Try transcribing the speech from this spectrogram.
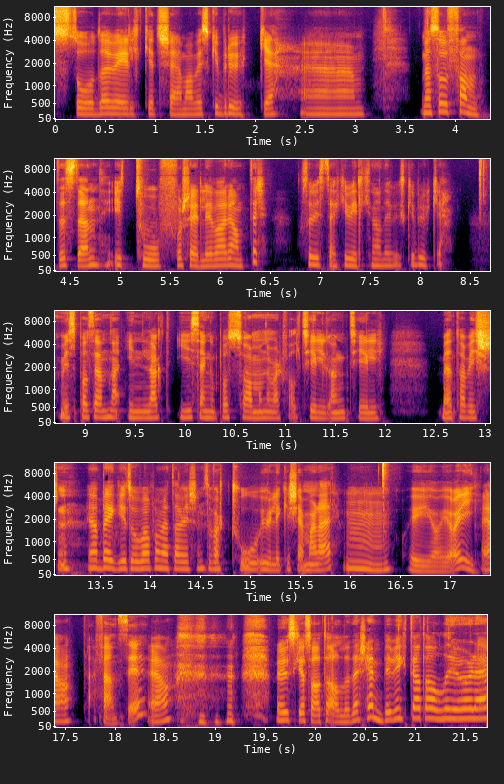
sto det hvilket skjema vi skulle bruke. Eh, Men så fantes den i to forskjellige varianter. Så visste jeg ikke hvilken av de vi skulle bruke. Hvis pasienten er innlagt i sengepost, så har man i hvert fall tilgang til Metavision. Ja, begge to var på Metavision. Så det var to ulike skjemaer der. Mm, Oi, oi, oi. ja, Det er fancy. ja. Jeg husker jeg sa til alle det er kjempeviktig at alle gjør det.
